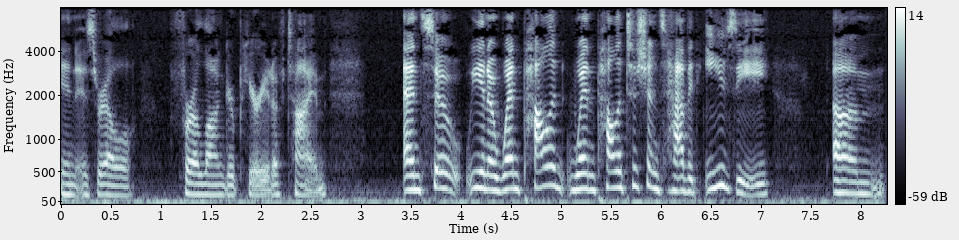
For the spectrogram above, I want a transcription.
in Israel for a longer period of time. And so, you know, when poli- when politicians have it easy, um,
